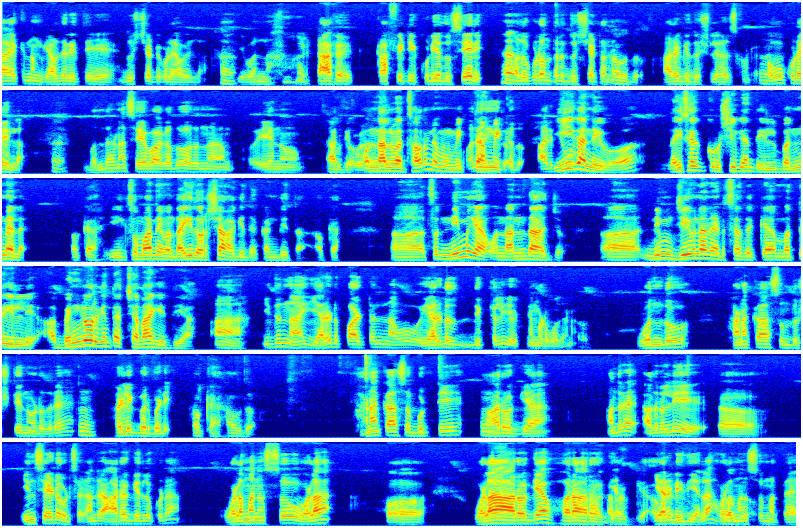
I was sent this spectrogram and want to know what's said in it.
ಯಾಕೆ ನಮ್ಗೆ ಯಾವ್ದೇ ರೀತಿ ದುಶ್ಚಟಗಳು ಯಾವಿಲ್ಲ. ಇವನ್ ಕಾಫಿ ಟೀ ಕುಡಿಯೋದು ಸೇರಿ ಅದು ಕೂಡ ಒಂಥರ ದುಶ್ಚಟ ಹೌದು. ಆರೋಗ್ಯ ದೃಷ್ಟಿಲಿ ಹ್ಮ್. ಅವು ಕೂಡ ಇಲ್ಲ. ಬಂದ ಬಂಧನ ಸೇವ್ ಆಗೋದು ಅದನ್ನ ಏನು ಒಂದ್ ನಲ್ವತ್ ಸಾವಿರ ನಿಮ್ಗೆ ಈಗ ನೀವು ನೈಸರ್ಗಿಕ ಕೃಷಿಗೆ ಅಂತ ಇಲ್ಲಿ ಬಂದ್ಮೇಲೆ ಓಕೆ? ಈಗ ಸುಮಾರು ನೀವು ಒಂದ್ ಐದು ವರ್ಷ ಆಗಿದೆ ಖಂಡಿತ ಓಕೆ? ಸೊ ನಿಮ್ಗೆ ಒಂದು ಅಂದಾಜು ನಿಮ್ಮ ನಿಮ್ ಜೀವನ ನಡೆಸೋದಕ್ಕೆ ಮತ್ತೆ ಇಲ್ಲಿ ಬೆಂಗಳೂರಿಗಿಂತ ಚೆನ್ನಾಗಿದ್ಯಾ ಆ ಇದನ್ನ ಎರಡು ಪಾರ್ಟ್ ಅಲ್ಲಿ ನಾವು ಎರಡು ದಿಕ್ಕಲ್ಲಿ ಯೋಚನೆ ಮಾಡ್ಬೋದಣ್ಣ ಒಂದು ಹಣಕಾಸು ದೃಷ್ಟಿ ನೋಡಿದ್ರೆ. ಹಳ್ಳಿಗೆ ಬರಬೇಡಿ ಓಕೆ ಹೌದು ಹಣಕಾಸು ಬುಟ್ಟಿ ಆರೋಗ್ಯ ಅಂದ್ರೆ ಅದರಲ್ಲಿ ಇನ್ಸೈಡ್ ಔಟ್ ಸೈಡ್ ಅಂದ್ರೆ ಆರೋಗ್ಯದಲ್ಲೂ ಕೂಡ ಒಳ ಮನಸ್ಸು ಒಳ ಒಳ ಆರೋಗ್ಯ ಹೊರ ಆರೋಗ್ಯ ಎರಡು ಇದೆಯಲ್ಲ ಒಳ. ಮನಸ್ಸು ಮತ್ತೆ.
